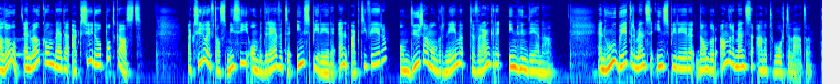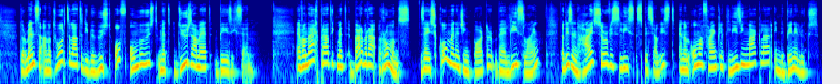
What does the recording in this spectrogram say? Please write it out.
Hallo en welkom bij de Axudo podcast. Axudo heeft als missie om bedrijven te inspireren en activeren om duurzaam ondernemen te verankeren in hun DNA. En hoe beter mensen inspireren dan door andere mensen aan het woord te laten. Door mensen aan het woord te laten die bewust of onbewust met duurzaamheid bezig zijn. En vandaag praat ik met Barbara Rommens, zij is co-managing partner bij Leaseline. Dat is een high-service lease specialist en een onafhankelijk leasingmakelaar in de Benelux.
